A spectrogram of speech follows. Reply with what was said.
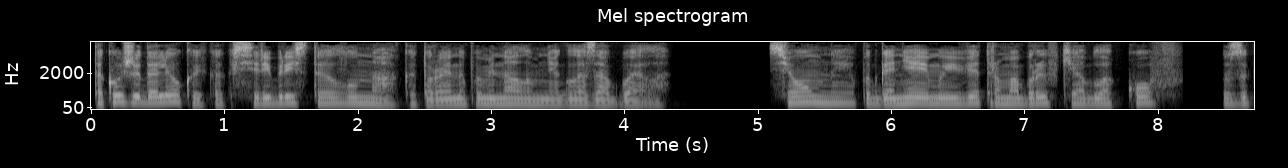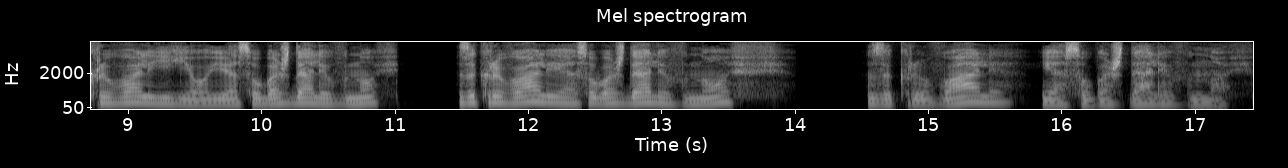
Такой же далекой, как серебристая луна, которая напоминала мне глаза Белла. Темные, подгоняемые ветром обрывки облаков закрывали ее и освобождали вновь, закрывали и освобождали вновь, закрывали и освобождали вновь.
